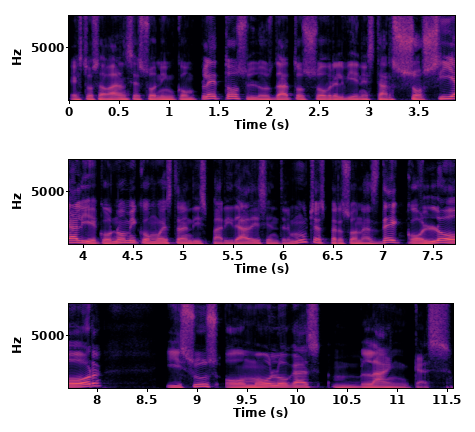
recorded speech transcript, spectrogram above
estos avances son incompletos, los datos sobre el bienestar social y económico muestran disparidades entre muchas personas de color y sus homólogas blancas.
